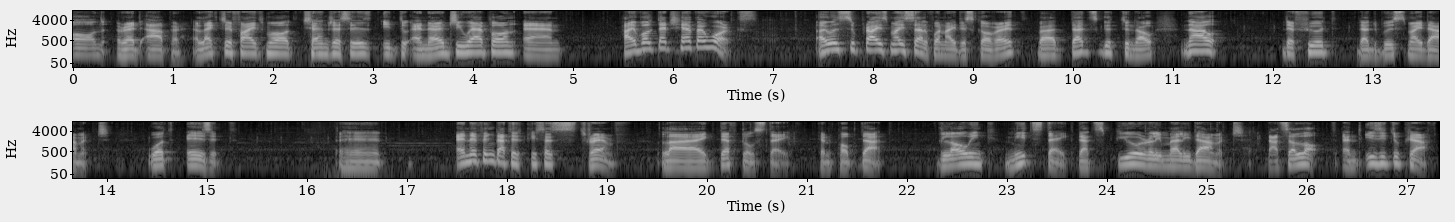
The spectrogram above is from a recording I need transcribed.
on Red Upper. Electrified mode changes it into energy weapon and high voltage Hefe works. I was surprised myself when I discovered it, but that's good to know. Now, the food that boosts my damage. What is it? Uh, anything that increases strength, like Deathclaw Steak, can pop that glowing meat steak. That's purely melee damage. That's a lot and easy to craft.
